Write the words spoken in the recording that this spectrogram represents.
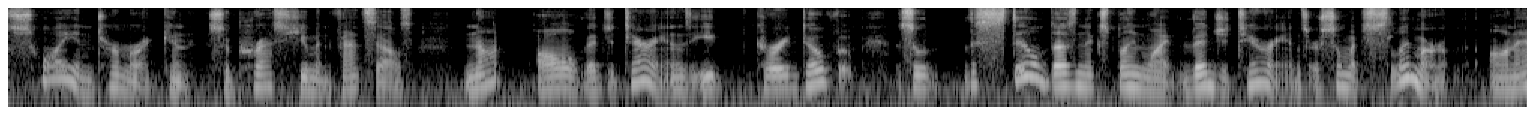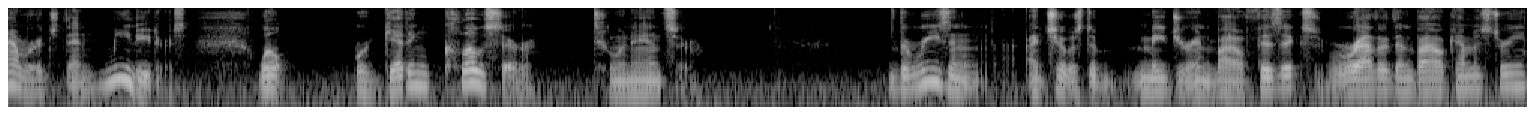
soy and turmeric can suppress human fat cells, not all vegetarians eat curried tofu, so this still doesn't explain why vegetarians are so much slimmer on average than meat eaters. Well, we're getting closer to an answer. The reason I chose to major in biophysics rather than biochemistry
